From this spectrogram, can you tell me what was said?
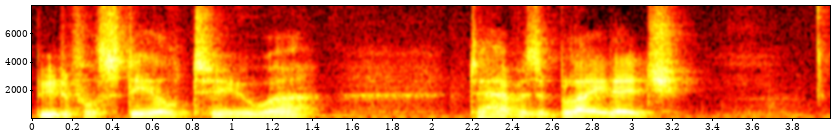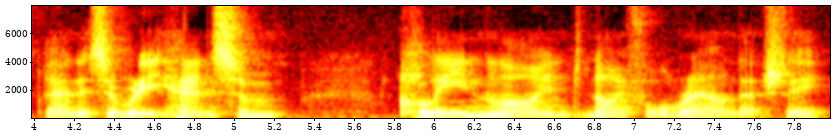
beautiful steel to uh, to have as a blade edge. And it's a really handsome, clean lined knife all round, actually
